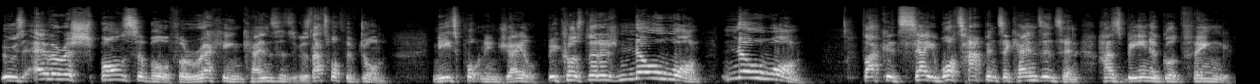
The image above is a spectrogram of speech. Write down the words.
who's ever responsible for wrecking Kensington, because that's what they've done, needs putting in jail. Because there is no one, no one that could say what's happened to Kensington has been a good thing.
